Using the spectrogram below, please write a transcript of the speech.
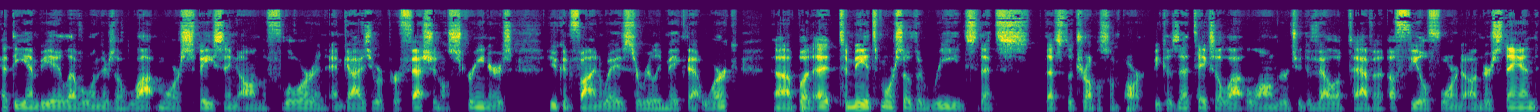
at the nba level when there's a lot more spacing on the floor and, and guys who are professional screeners you can find ways to really make that work. Uh, but uh, to me it's more so the reads that's that's the troublesome part because that takes a lot longer to develop to have a, a feel for and to understand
